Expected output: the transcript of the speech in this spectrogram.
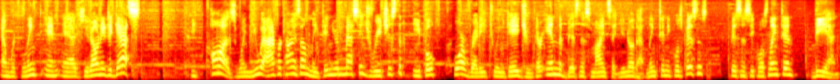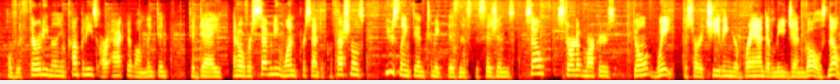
And with LinkedIn ads, you don't need to guess. Because when you advertise on LinkedIn, your message reaches the people who are ready to engage you. They're in the business mindset. You know that. LinkedIn equals business, business equals LinkedIn, the end. Over 30 million companies are active on LinkedIn today, and over 71% of professionals use LinkedIn to make business decisions. So, startup marketers, don't wait to start achieving your brand and lead gen goals. No,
